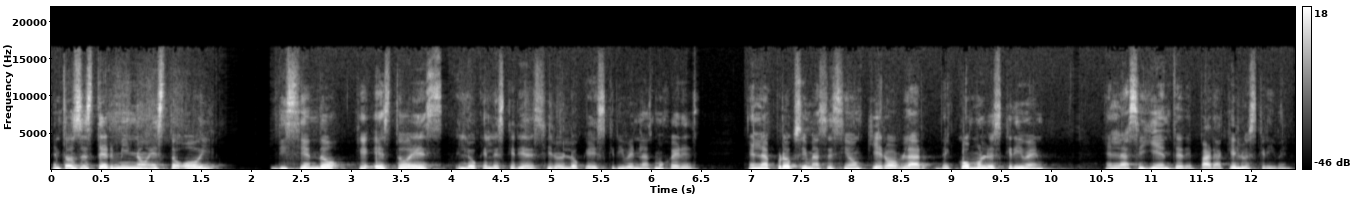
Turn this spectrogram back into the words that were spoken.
Entonces termino esto hoy diciendo que esto es lo que les quería decir hoy, lo que escriben las mujeres. En la próxima sesión quiero hablar de cómo lo escriben, en la siguiente de para qué lo escriben.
